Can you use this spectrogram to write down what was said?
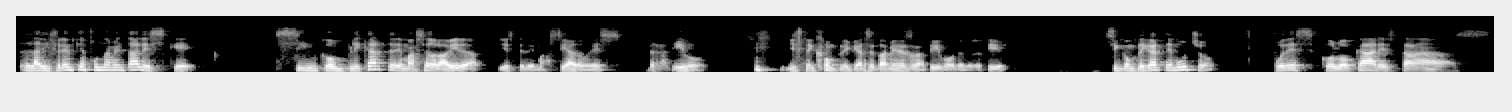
La diferencia fundamental es que sin complicarte demasiado la vida, y este demasiado es relativo, y este complicarse también es relativo, debo decir, sin complicarte mucho, puedes colocar estas,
